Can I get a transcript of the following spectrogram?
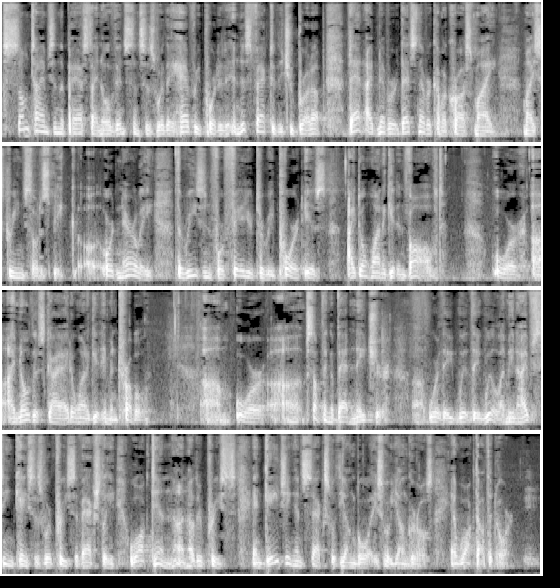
Sometimes in the past, I know of instances where they have reported it. And this factor that you brought up, that I've never, that's never come across my, my screen, so to speak. Ordinarily, the reason for failure to report is I don't want to get involved, or uh, I know this guy, I don't want to get him in trouble um, or uh, something of that nature, uh, where they they will. I mean, I've seen cases where priests have actually walked in on other priests engaging in sex with young boys or young girls and walked out the door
